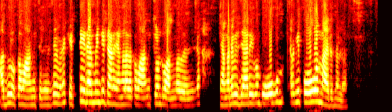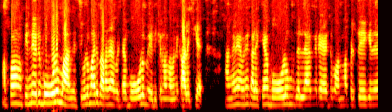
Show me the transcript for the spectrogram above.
അതും ഒക്കെ വാങ്ങിച്ചതെന്ന് വെച്ചാൽ ഇവനെ കെട്ടിയിടാൻ വേണ്ടിയിട്ടാണ് ഞങ്ങൾ അതൊക്കെ വാങ്ങിച്ചുകൊണ്ട് വന്നത്. എന്ന് വെച്ചാൽ ഞങ്ങളുടെ വിചാരം ഇവൻ പോകും ഇറങ്ങി പോകുമെന്നായിരുന്നല്ലോ അപ്പം പിന്നെ ഒരു ബോളും വാങ്ങിച്ചു. ഇവളുമാര് പറഞ്ഞാ വിട്ടെ ബോൾ മേടിക്കണം അവന് കളിക്കാൻ. അങ്ങനെ അവന് കളിക്കാൻ ബോളും ഇതെല്ലാം അങ്ങനെ ആയിട്ട് വന്നപ്പോഴത്തേക്കിന്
